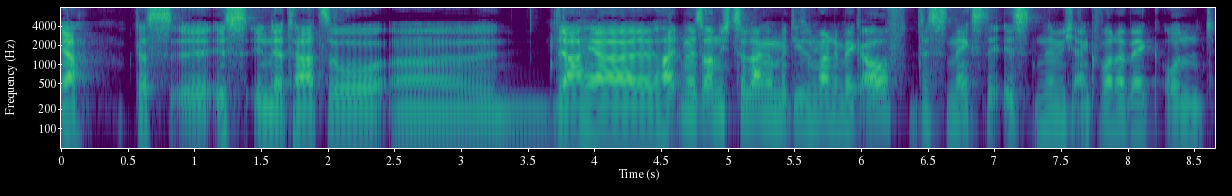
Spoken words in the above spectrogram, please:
Ja, das äh, ist in der Tat so. Äh, daher halten wir es auch nicht zu lange mit diesem Running Back auf. Das nächste ist nämlich ein Quarterback und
